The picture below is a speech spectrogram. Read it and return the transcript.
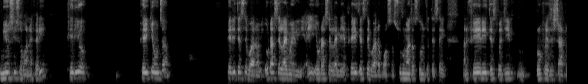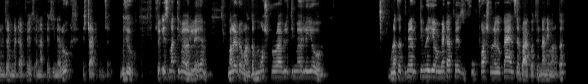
मियोसिस हो भने फेरि फेरि यो फेरि के हुन्छ? फेरि त्यस्तै भएर एउटा सेललाई मैले लिएँ है एउटा सेललाई लिएँ फेरि त्यस्तै भएर बस्छ। सुरुमा जस्तो हुन्छ त्यसै अनि फेरि त्यसपछि प्रोफेज स्टार्ट हुन्छ मेटाफेज एनाफेज यिनीहरू स्टार्ट हुन्छ। बुझ्यौ? सो यसमा तिमीहरूले मलाई एउटा भन त मोस्ट प्रोभाबली तिमीहरूले यो हुन त तिमीहरू तिमीले यो मेटाफेज फर्स्ट भनेको कहाँ एन्सर पाएको थियो नानी भन त?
